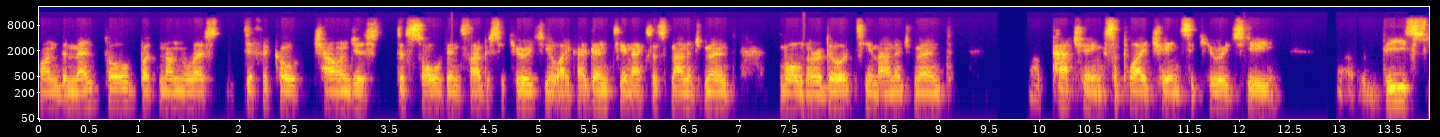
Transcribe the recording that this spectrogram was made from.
fundamental but nonetheless difficult challenges to solve in cybersecurity, like identity and access management, vulnerability management, uh, patching, supply chain security. Uh, these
